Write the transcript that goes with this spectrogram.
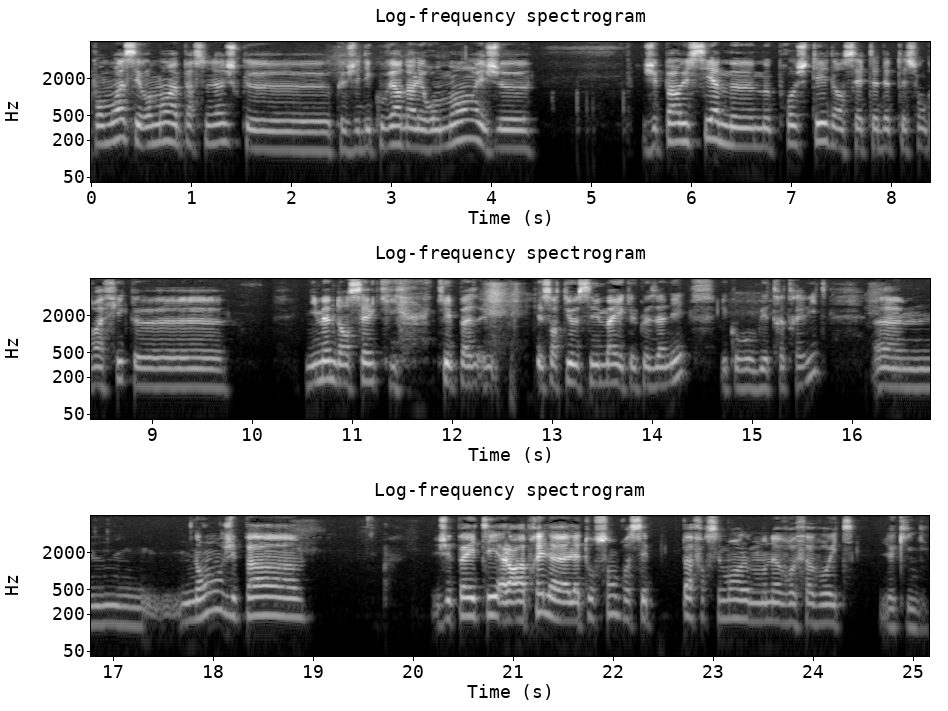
pour moi, c'est vraiment un personnage que, que j'ai découvert dans les romans et je j'ai pas réussi à me, me projeter dans cette adaptation graphique, euh, ni même dans celle qui, qui, est pas, qui est sortie au cinéma il y a quelques années et qu'on va oublier très très vite. Euh, non, j'ai pas, j'ai pas été. Alors après, la, la Tour sombre, c'est pas forcément mon œuvre favorite de King.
